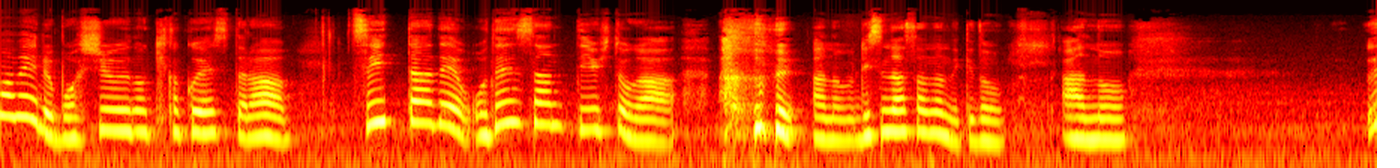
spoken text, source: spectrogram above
マメール募集の企画をやってたらツイッターでおでんさんっていう人が あのリスナーさんなんだけどあの宇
